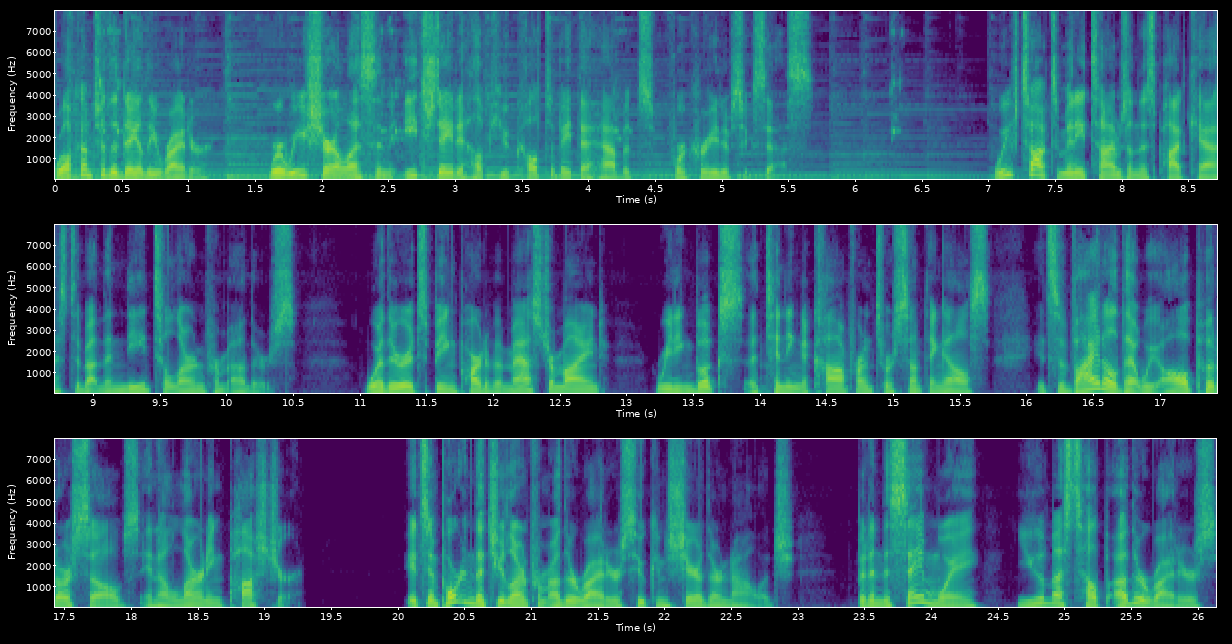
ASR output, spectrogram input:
Welcome to the Daily Writer, where we share a lesson each day to help you cultivate the habits for creative success. We've talked many times on this podcast about the need to learn from others, whether it's being part of a mastermind, reading books, attending a conference, or something else. It's vital that we all put ourselves in a learning posture. It's important that you learn from other writers who can share their knowledge, but in the same way, you must help other writers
